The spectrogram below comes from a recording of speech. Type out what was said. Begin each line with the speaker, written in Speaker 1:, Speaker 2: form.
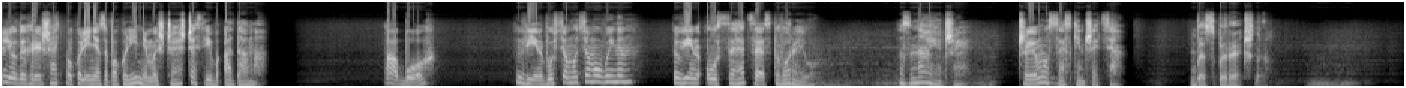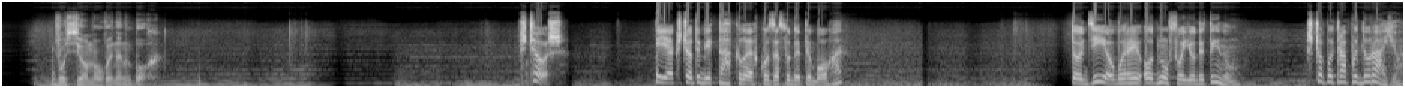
Speaker 1: Люди грішать покоління за поколіннями ще з часів Адама. А Бог? Він в усьому цьому винен. Він усе це створив. Знаючи, чим усе скінчиться.
Speaker 2: Безперечно. В усьому винен Бог.
Speaker 1: Що ж, якщо тобі так легко засудити Бога, тоді обери одну свою дитину, що потрапить до раю,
